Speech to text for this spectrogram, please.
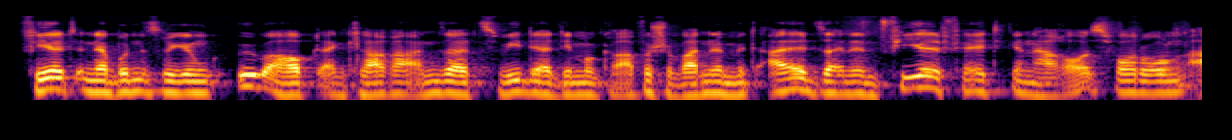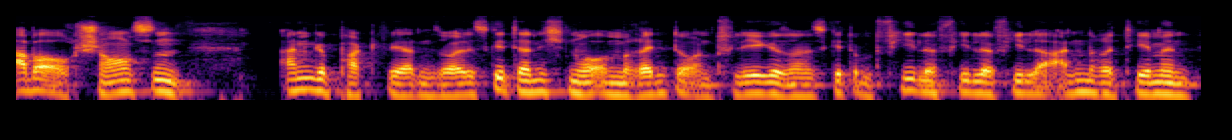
fehlt in der Bundesregierung überhaupt ein klarer Ansatz, wie der demografische Wandel mit all seinen vielfältigen Herausforderungen, aber auch Chancen angepackt werden soll. Es geht ja nicht nur um Rente und Pflege, sondern es geht um viele, viele, viele andere Themen,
